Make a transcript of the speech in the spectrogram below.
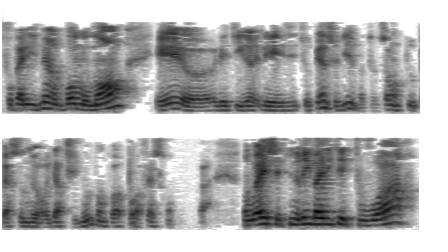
focalise bien un bon moment, et euh, les, les, Éthiopiens se disent, bah, de toute façon, personne ne regarde chez nous, donc on va pouvoir faire ce qu'on veut. Voilà. Donc, vous voyez, c'est une rivalité de pouvoir,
